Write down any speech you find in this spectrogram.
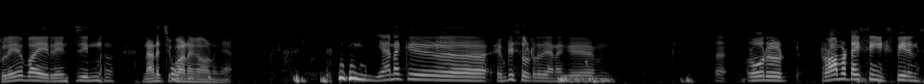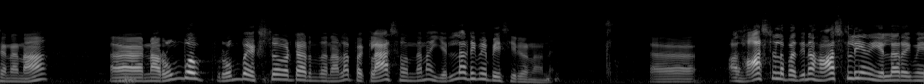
ப்ளே பாய் ரேஞ்சுன்னு நினச்சிப்பானுங்க அவனுங்க. எனக்கு எப்படி சொல்கிறது எனக்கு ஒரு ட்ராமடைசிங் எக்ஸ்பீரியன்ஸ் என்னென்னா நான் ரொம்ப ரொம்ப எக்ஸ்ட்ரோவர்ட்டாக இருந்ததுனால இப்போ கிளாஸ் வந்தேன்னா எல்லாத்தையுமே பேசிடுவேன் நான். அது ஹாஸ்டலில் பார்த்தீங்கன்னா ஹாஸ்டல்லையும் எல்லாரையுமே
